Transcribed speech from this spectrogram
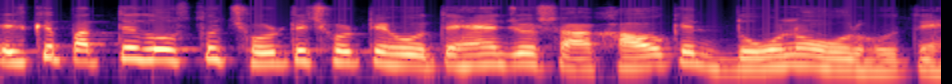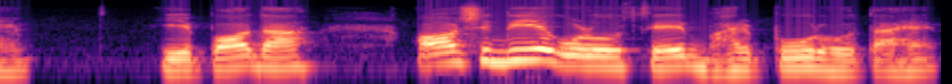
इसके पत्ते दोस्तों छोटे छोटे होते हैं, जो शाखाओं के दोनों ओर होते हैं। ये पौधा औषधीय गुणों से भरपूर होता है।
